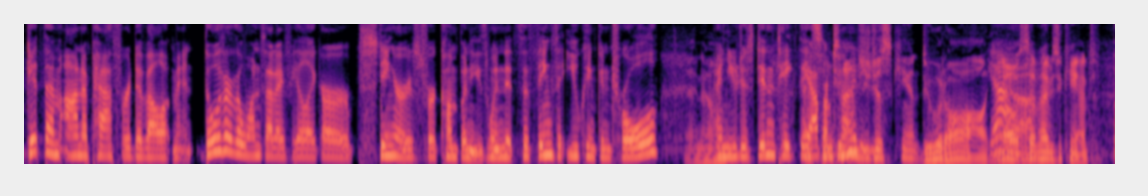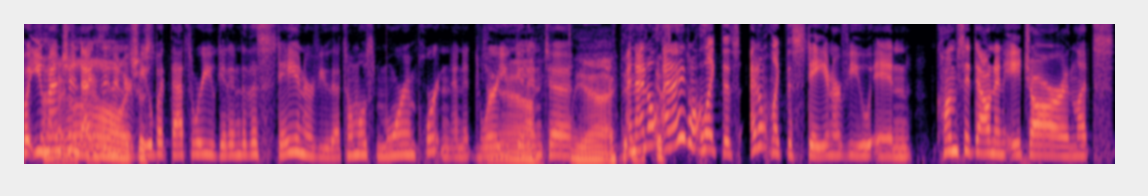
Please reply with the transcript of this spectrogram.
get them on a path for development? Those are the ones that I feel like are stingers for companies when it's the things that you can control I know. and you just didn't take the And opportunity. sometimes you just can't do it all. Yeah. no, sometimes you can't. But you mentioned exit oh, It's interview, just- but that's where you get into the stay interview. That's almost more important, and it's where you get into. Yeah, I think and I don't. And I don't like this. I don't like the stay interview in come sit down in HR and let's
